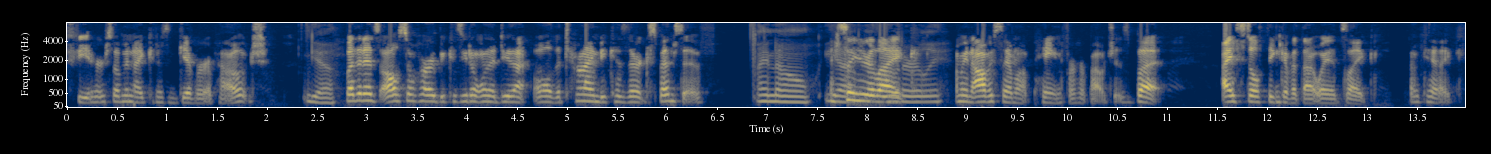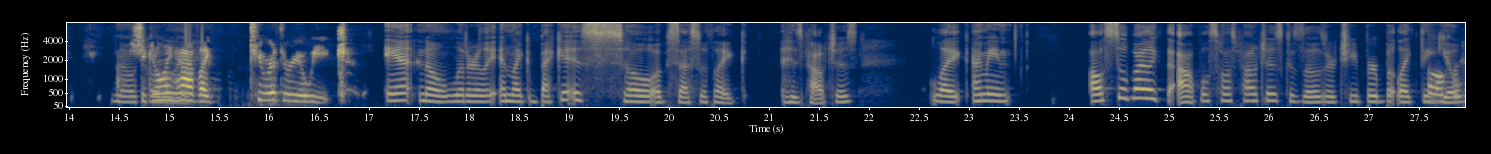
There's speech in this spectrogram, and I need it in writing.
feed her something, I can just give her a pouch. Yeah, But then it's also hard because you don't want to do that all the time because they're expensive. I know. And Yeah, so you're like- literally. I mean, obviously I'm not paying for her pouches, but I still think of it that way. It's like, okay, like No, she can only have like two or three a week. and no, literally, and like Beckett is so obsessed with like his pouches. Like, I mean, I'll still buy like the applesauce pouches because those are cheaper, but like the Oh, yogurt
